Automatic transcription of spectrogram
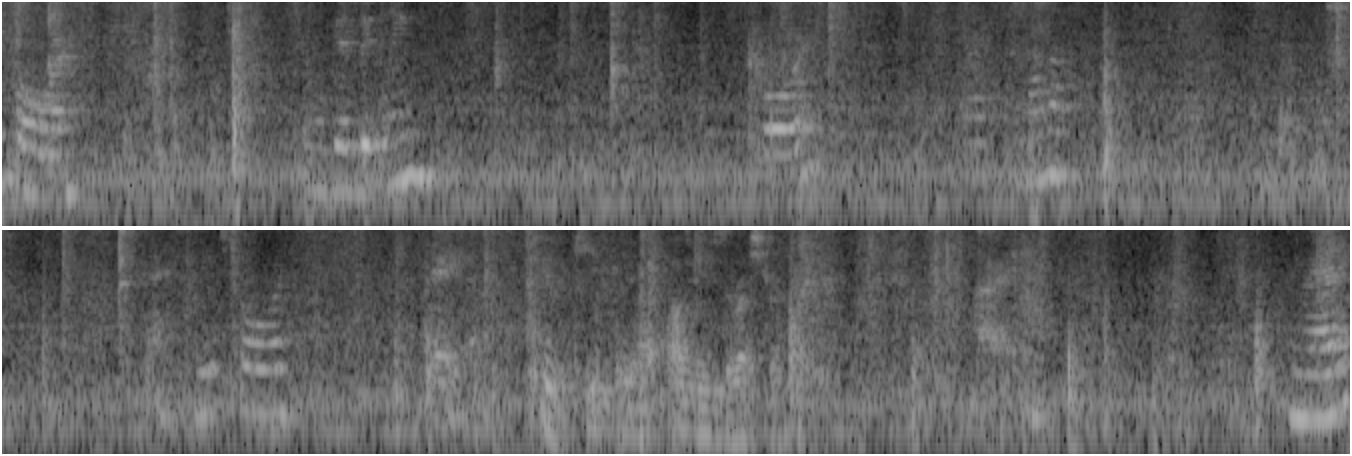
forward. Good big lean. Forward. Come on up. Okay, reach forward. There you go. Here's the key for the, I'll use the restroom. Alright. You ready?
